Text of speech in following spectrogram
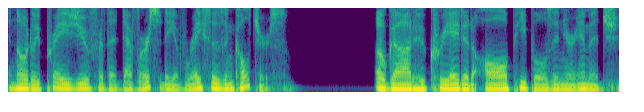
And Lord, we praise you for the diversity of races and cultures. O God, who created all peoples in your image,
